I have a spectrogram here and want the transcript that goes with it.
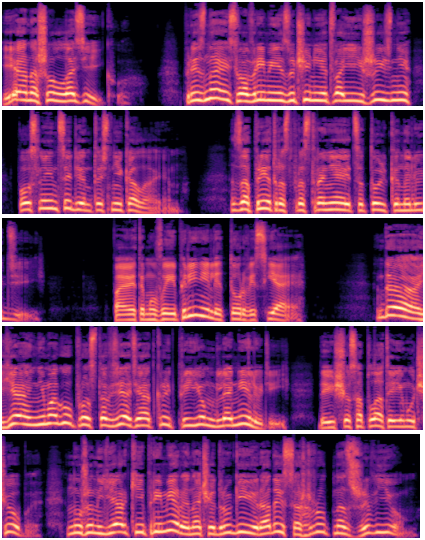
«Я нашел лазейку. Признаюсь, во время изучения твоей жизни после инцидента с Николаем. Запрет распространяется только на людей. Поэтому вы и приняли Торвис Яя? Да, я не могу просто взять и открыть прием для нелюдей, да еще с оплатой им учебы. Нужен яркий пример, иначе другие роды сожрут нас живьем.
